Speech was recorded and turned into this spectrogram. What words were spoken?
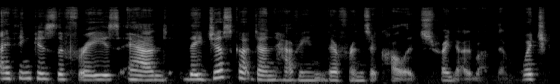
I think is the phrase. And they just got done having their friends at college find out about them, which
